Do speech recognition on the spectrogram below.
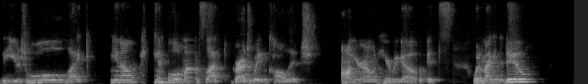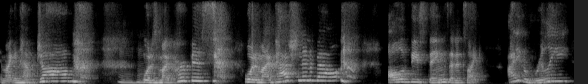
the usual like, you know, handful of months left, graduating college on your own. Here we go. It's what am I going to do? Am I going to have a job? Mm-hmm. What is my purpose? what am I passionate about? All of these things that it's like, I didn't really,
